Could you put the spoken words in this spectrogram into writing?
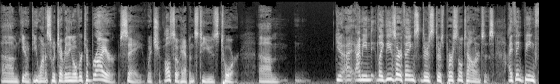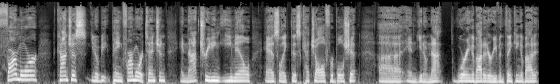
Um, you know, do you want to switch everything over to Briar, say, which also happens to use Tor? Um, you know, I, I mean, like these are things. There's there's personal tolerances. I think being far more conscious, you know, be, paying far more attention and not treating email as like this catch-all for bullshit, uh, and you know, not worrying about it or even thinking about it.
